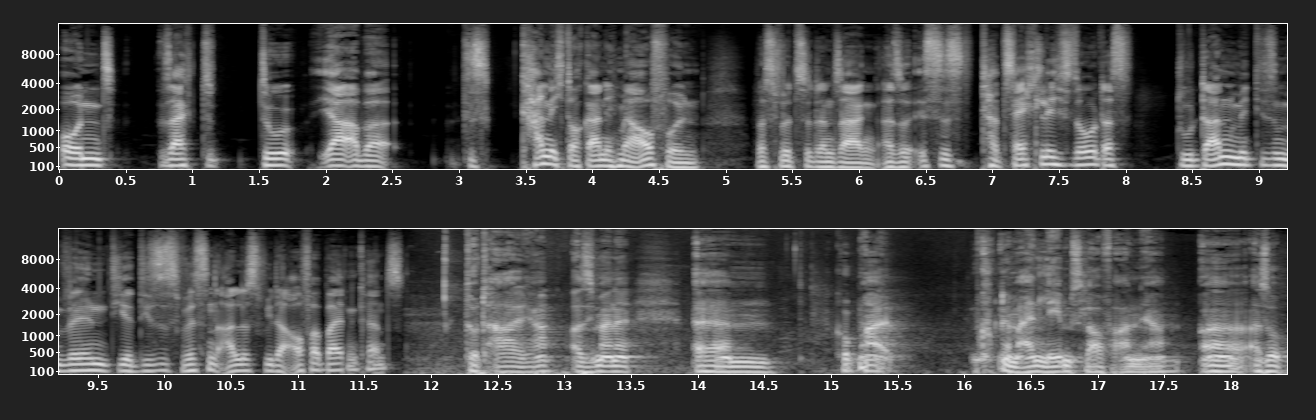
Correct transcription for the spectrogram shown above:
und sagt du, ja, aber das kann ich doch gar nicht mehr aufholen. Was würdest du dann sagen? Also ist es tatsächlich so, dass du dann mit diesem Willen dir dieses Wissen alles wieder aufarbeiten kannst? Total, ja. Also ich meine, ähm, guck mal, guck dir meinen Lebenslauf an, ja. Äh, also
